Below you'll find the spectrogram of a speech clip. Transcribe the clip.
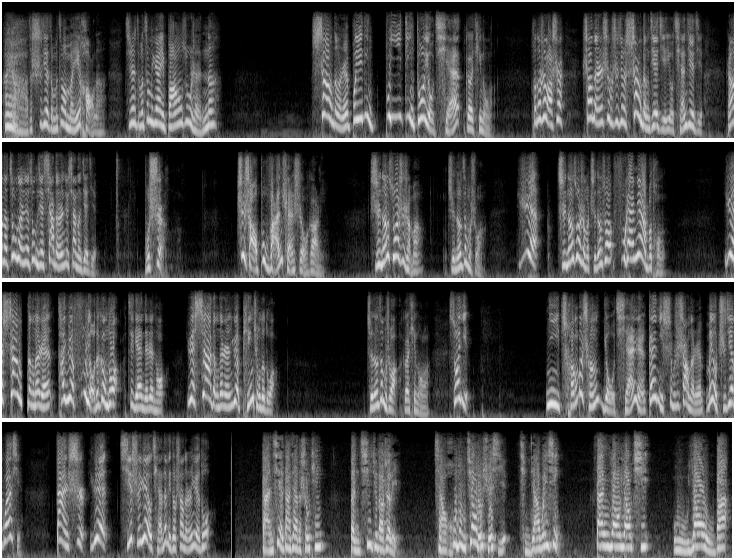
哎呀，这世界怎么这么美好呢？这些人怎么这么愿意帮助人呢？上等人不一定不一定多有钱，各位听懂了？很多说老师，上等人是不是就是上等阶级有钱阶级？然后呢，中等人就中等阶级，下等人就下等阶级？不是，至少不完全是我告诉你，只能说是什么？只能这么说，越只能说什么？只能说覆盖面不同。越上等的人，他越富有的更多，这点你得认同。越下等的人越贫穷的多，只能这么说。各位听懂了？所以，你成不成有钱人，跟你是不是上等人没有直接关系。但是，越其实越有钱的里头，上等人越多。感谢大家的收听，本期就到这里。想互动交流学习，请加微信：三幺幺七五幺五八。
